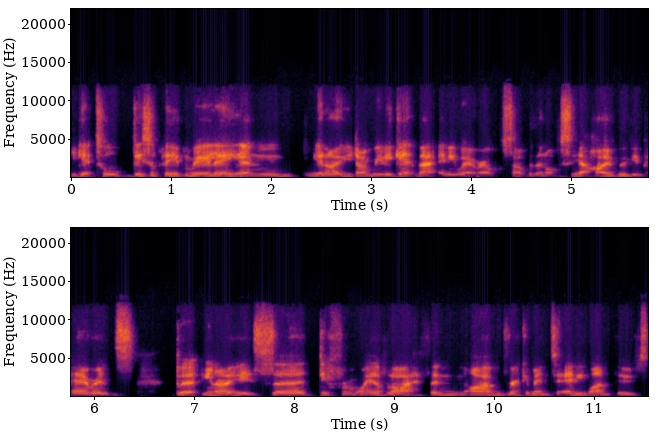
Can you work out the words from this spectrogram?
you get taught discipline really and you know you don't really get that anywhere else other than obviously at home with your parents. But you know it's a different way of life and i would recommend to anyone who's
